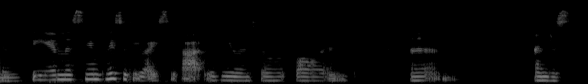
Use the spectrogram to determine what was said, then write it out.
to Mhm. be in the same place with you. I see that with you, and so hopeful. And um, I'm just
